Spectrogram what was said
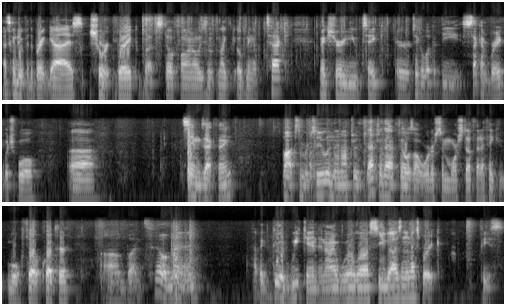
That's going to do it for the break, guys. Short break, but still fun. Always like opening up Tek make sure you take or take a look at the second break, which will uh, same exact thing. Box number two, and then after after that fills, I'll order some more stuff that I think will fill quicker. Um, but until then, have a good weekend, and I will uh, see you guys in the next break. Peace.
